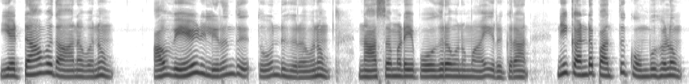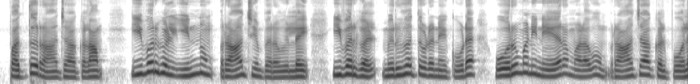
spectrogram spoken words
எட்டாவதானவனும் அவ்வேழிலிருந்து தோன்றுகிறவனும் நாசமடைய போகிறவனுமாய் இருக்கிறான். நீ கண்ட பத்து கொம்புகளும் பத்து ராஜாக்களாம். இவர்கள் இன்னும் ராஜ்யம் பெறவில்லை. இவர்கள் மிருகத்துடனே கூட ஒரு மணி நேரம் அளவும் ராஜாக்கள் போல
